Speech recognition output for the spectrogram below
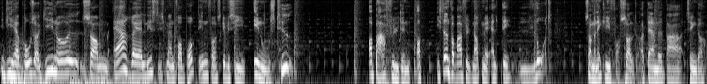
i de her poser og give noget, som er realistisk, man får brugt inden for, skal vi sige, en uges tid? Og bare fylde den op. I stedet for bare at fylde den op med alt det lort, som man ikke lige får solgt, og dermed bare tænker,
